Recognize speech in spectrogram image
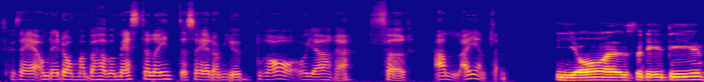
ska säga, om det är de man behöver mest eller inte, så är de ju bra att göra för alla egentligen. Ja, alltså det, det är ju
